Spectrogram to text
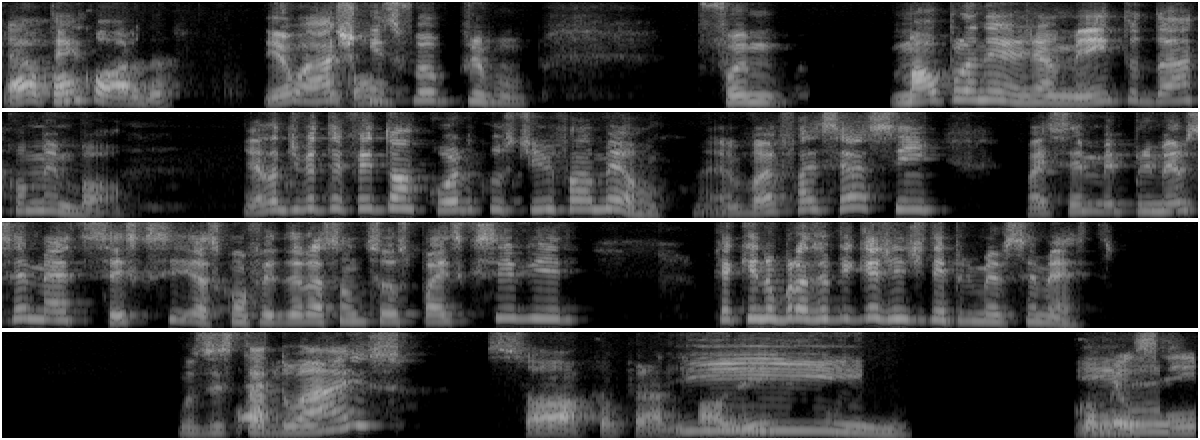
é, eu concordo. Eu acho eu que isso foi, tipo, foi mau planejamento da Comembol. Ela devia ter feito um acordo com os times e falar: Meu, é, vai, vai ser assim. Vai ser primeiro semestre. Vocês que se, as confederações dos seus países que se virem. Porque aqui no Brasil, o que, que a gente tem primeiro semestre? Os é. estaduais. É, só, Campeonato e... Paulista. Comecinho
